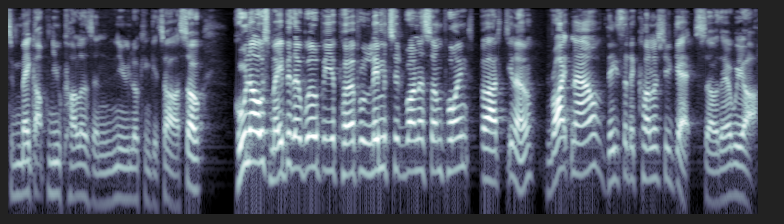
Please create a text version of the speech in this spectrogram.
to make up new colors and new looking guitars. So who knows? Maybe there will be a purple limited run at some point. But you know, right now these are the colors you get. So there we are.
